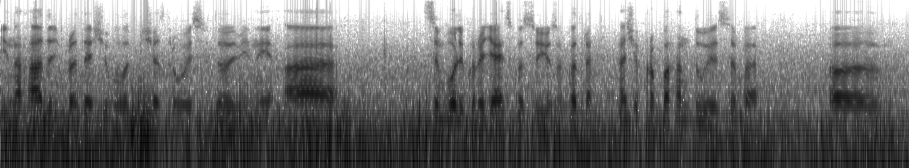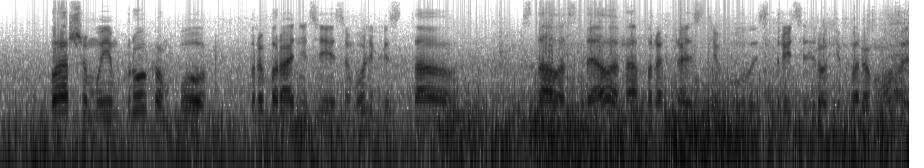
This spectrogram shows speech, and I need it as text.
і нагадують про те, що було під час Другої світової війни, а символіку Радянського Союзу, котра наче пропагандує себе. Е, першим моїм кроком по прибиранню цієї символіки став, стала стела на перехресті вулиць 30 років перемоги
